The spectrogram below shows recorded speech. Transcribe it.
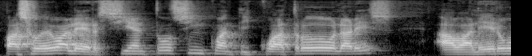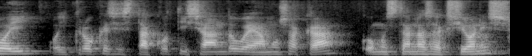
Pasó de valer 154 dólares a valer hoy, hoy creo que se está cotizando, veamos acá cómo están las acciones.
